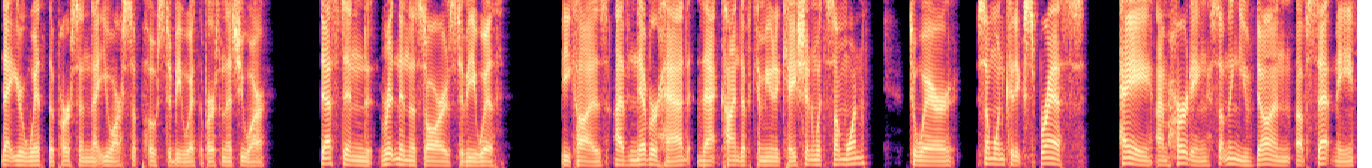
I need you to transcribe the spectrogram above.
that you're with the person that you are supposed to be with, the person that you are destined, written in the stars to be with because I've never had that kind of communication with someone to where someone could express, Hey, I'm hurting. Something you've done upset me,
